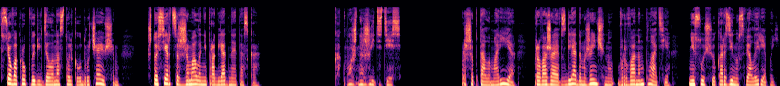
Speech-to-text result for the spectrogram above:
Все вокруг выглядело настолько удручающим, что сердце сжимало непроглядная тоска. «Как можно жить здесь?» — прошептала Мария, провожая взглядом женщину в рваном платье, несущую корзину с вялой репой.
